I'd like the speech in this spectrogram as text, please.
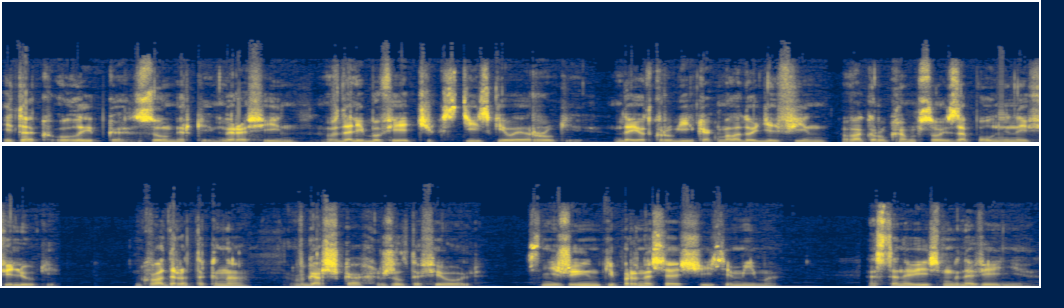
Итак, улыбка, сумерки, графин, вдали буфетчик, стискивая руки, дает круги, как молодой дельфин, вокруг хамсой заполненной филюки. Квадрат окна, в горшках желтофиоль, снежинки, проносящиеся мимо. Остановись мгновение,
